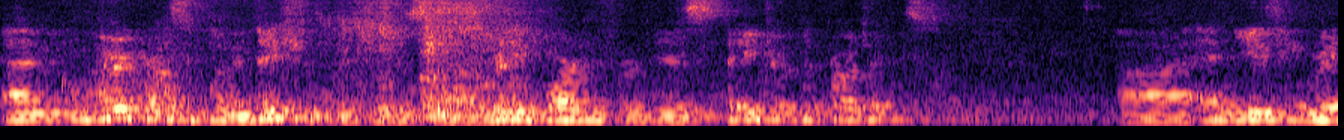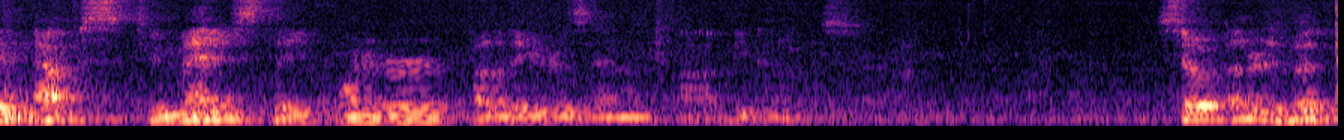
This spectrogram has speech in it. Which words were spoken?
And compare across implementations, which is really important for this stage of the project uh, and using grid apps to manage state monitor validators and uh. So under the hood,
